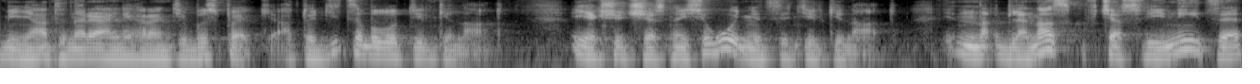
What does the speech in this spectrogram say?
міняти на реальні гарантії безпеки. А тоді це було тільки НАТО. І якщо чесно, і сьогодні це тільки НАТО. Для нас в час війни це,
